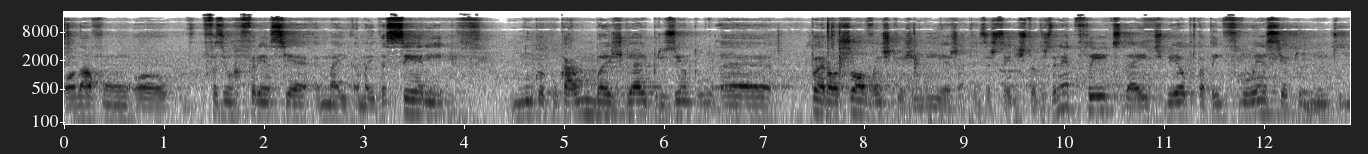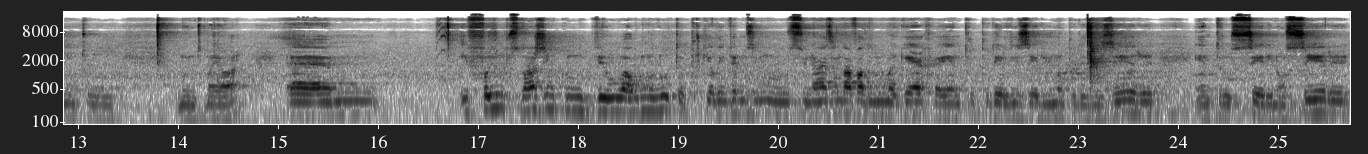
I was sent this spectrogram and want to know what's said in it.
ou davam, ou faziam referência a meio, a meio da série, nunca colocaram um beijo gay, por exemplo, uh, para os jovens, que hoje em dia já tens as séries todas da Netflix, da HBO, portanto a influência é tudo muito, muito, muito maior. Um, e foi um personagem que me deu alguma luta, porque ele, em termos emocionais, andava ali numa guerra entre o poder dizer e o não poder dizer, entre o ser e não ser,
